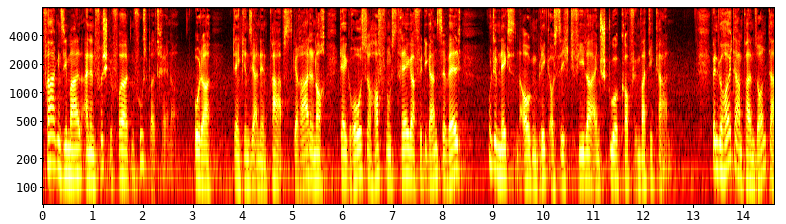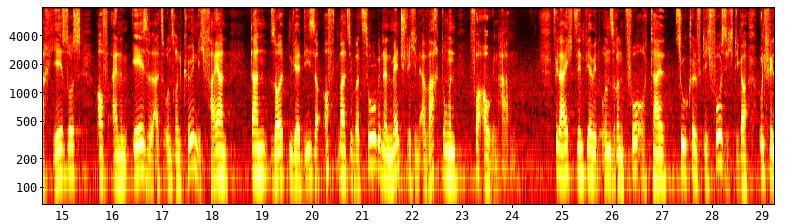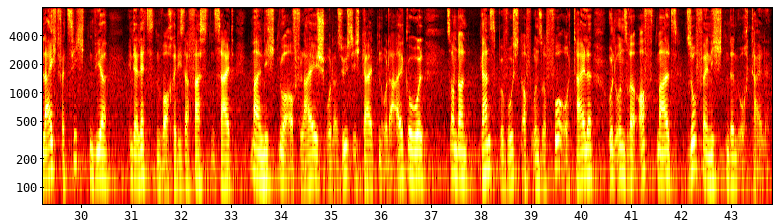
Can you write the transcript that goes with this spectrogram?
Fragen Sie mal einen frisch gefeuerten Fußballtrainer oder Denken Sie an den Papst, gerade noch der große Hoffnungsträger für die ganze Welt und im nächsten Augenblick aus Sicht vieler ein Sturkopf im Vatikan. Wenn wir heute am Palmsonntag Jesus auf einem Esel als unseren König feiern, dann sollten wir diese oftmals überzogenen menschlichen Erwartungen vor Augen haben. Vielleicht sind wir mit unserem Vorurteil zukünftig vorsichtiger und vielleicht verzichten wir in der letzten Woche dieser Fastenzeit mal nicht nur auf Fleisch oder Süßigkeiten oder Alkohol, sondern ganz bewusst auf unsere Vorurteile und unsere oftmals so vernichtenden Urteile.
